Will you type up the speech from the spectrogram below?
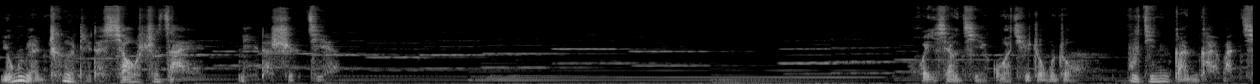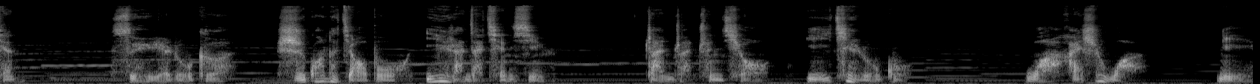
永远彻底的消失在你的世界。回想起过去种种，不禁感慨万千。岁月如歌，时光的脚步依然在前行。辗转春秋，一切如故。我还是我，你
